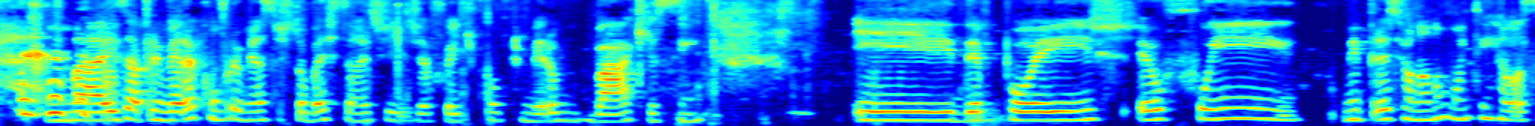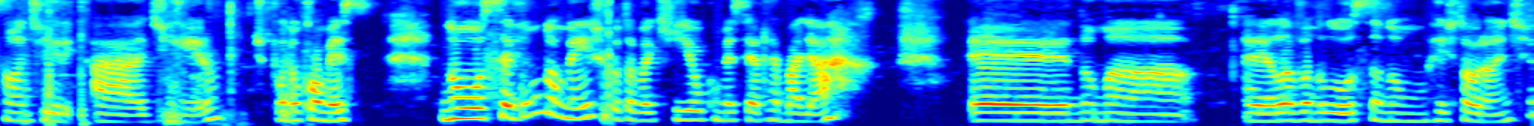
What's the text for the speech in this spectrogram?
mas a primeira compra me assustou bastante, já foi tipo o primeiro baque, assim. E depois eu fui me pressionando muito em relação a, di a dinheiro. Tipo, no começo, no segundo mês que eu tava aqui, eu comecei a trabalhar é, numa. É, lavando louça num restaurante.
